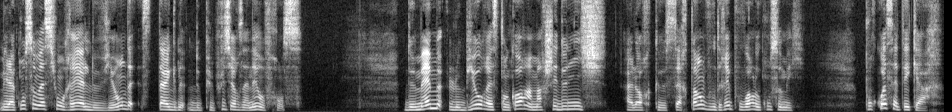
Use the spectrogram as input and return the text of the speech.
mais la consommation réelle de viande stagne depuis plusieurs années en France. De même, le bio reste encore un marché de niche, alors que certains voudraient pouvoir le consommer. Pourquoi cet écart?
